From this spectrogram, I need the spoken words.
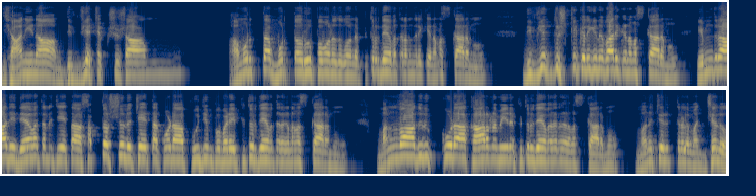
ధ్యానినాం దివ్య చక్షుషాం అమూర్త మూర్త రూపములతో ఉన్న పితృదేవతలందరికీ నమస్కారము. దివ్య దృష్టి కలిగిన వారికి నమస్కారము. ఇంద్రాది దేవతల చేత సప్తర్షుల చేత కూడా పూజింపబడే పితృదేవతలకు నమస్కారము. మన్వాదులకు కూడా కారణమైన పితృదేవతలకు నమస్కారము. మనుచరిత్రల మధ్యలో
